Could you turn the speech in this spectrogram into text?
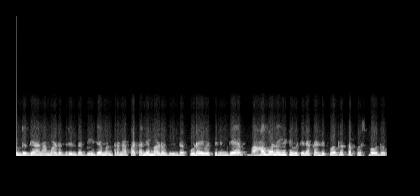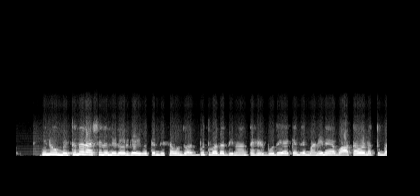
ಒಂದು ಧ್ಯಾನ ಮಾಡೋದ್ರಿಂದ, ಬೀಜ ಮಂತ್ರನ ಪಠನೆ ಮಾಡೋದ್ರಿಂದ ಕೂಡ ಇವತ್ತು ನಿಮ್ಗೆ ಆಗೋ ನೆಗೆಟಿವಿಟಿನ ಖಂಡಿತವಾಗ್ಲೂ ತಪ್ಪಿಸ್ಬೋದು. ಇನ್ನು ಮಿಥುನ ರಾಶಿನಲ್ಲಿರೋರಿಗೆ ಇವತ್ತಿನ ದಿವಸ ಒಂದು ಅದ್ಭುತವಾದ ದಿನ ಅಂತ ಹೇಳ್ಬೋದು. ಯಾಕೆಂದ್ರೆ ಮನೆಯ ವಾತಾವರಣ ತುಂಬಾ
